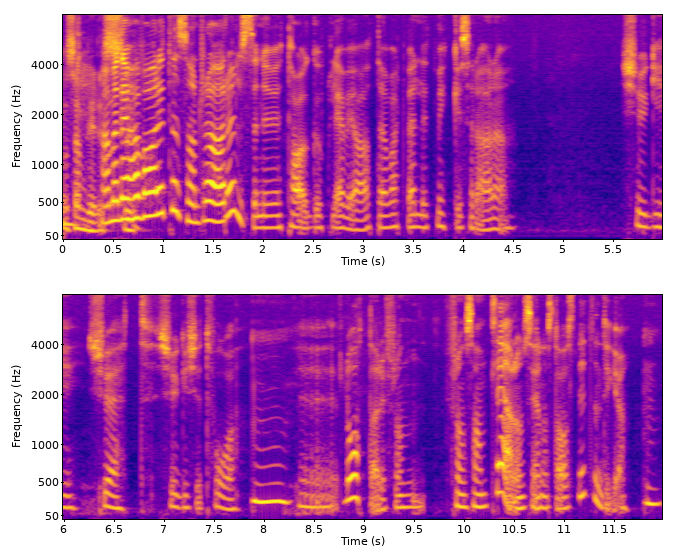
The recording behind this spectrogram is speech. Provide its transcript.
Och sen blir det, Ja, men det har varit en sån rörelse nu ett tag upplever jag. Att det har varit väldigt mycket sådär äh, 2021, 2022 Mm. eh, låtar från, från samtliga de senaste avsnitten tycker jag. Mm.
